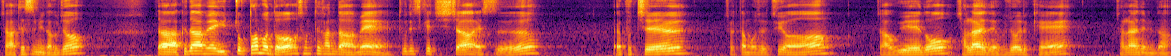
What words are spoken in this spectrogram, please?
자, 됐습니다. 그죠? 자, 그 다음에 이쪽도 한 번 더 선택한 다음에 2D 스케치 시작. S F7 절단 모듈 투영. 자 위에도 잘라야 돼요. 그죠? 이렇게 잘라야 됩니다.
